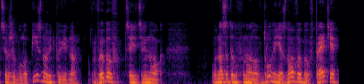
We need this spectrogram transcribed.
це вже було пізно, відповідно. Вибив цей дзвінок. Вона зателефонувала вдруге, я знову вибив втретє.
